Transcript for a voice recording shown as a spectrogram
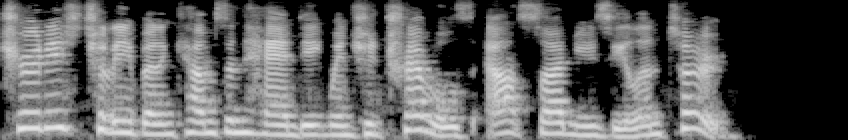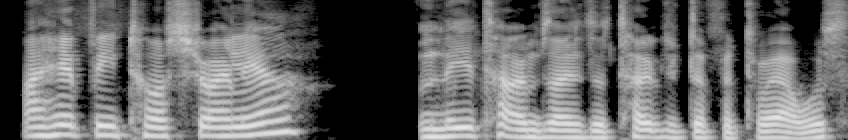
Trudy's chilly bin comes in handy when she travels outside New Zealand too. I have been to Australia And their time zones are totally different to ours.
